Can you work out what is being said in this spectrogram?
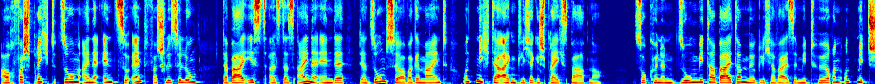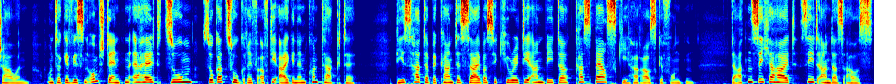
Auch verspricht Zoom eine End-zu-End-Verschlüsselung, dabei ist als das eine Ende der Zoom-Server gemeint und nicht der eigentliche Gesprächspartner. So können Zoom-Mitarbeiter möglicherweise mithören und mitschauen. Unter gewissen Umständen erhält Zoom sogar Zugriff auf die eigenen Kontakte. Dies hat der bekannte Cybersecurity-Anbieter Kaspersky herausgefunden. Datensicherheit sieht anders aus.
